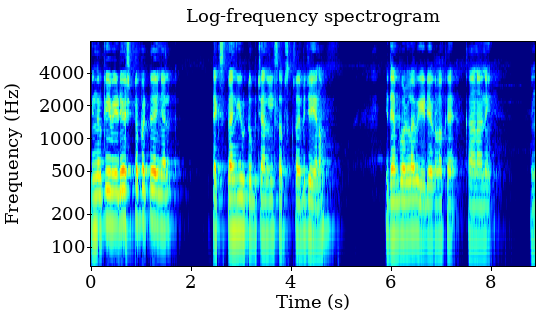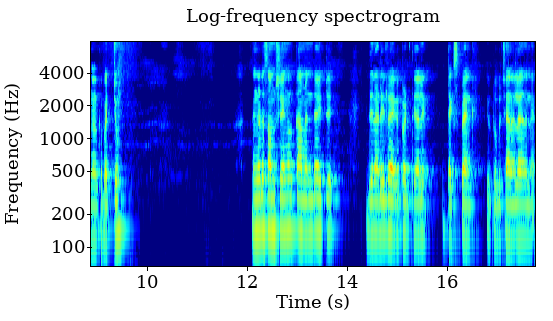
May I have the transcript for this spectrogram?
നിങ്ങൾക്ക് ഈ വീഡിയോ ഇഷ്ടപ്പെട്ടു കഴിഞ്ഞാൽ text bank YouTube channel subscribe ചെയ്യണം. ഇതേപോലുള്ള വീഡിയോകളൊക്കെ കാണാൻ നിങ്ങൾക്ക് പറ്റും. നിങ്ങളുടെ സംശയങ്ങൾ കമന്റായിട്ട് ഇതിനിടയിൽ രേഖപ്പെടുത്തിയാൽ ടെക്സ് ബാങ്ക് യൂട്യൂബ് ചാനൽ അതിന്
